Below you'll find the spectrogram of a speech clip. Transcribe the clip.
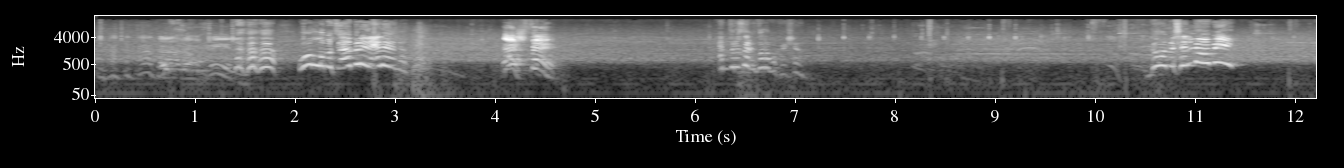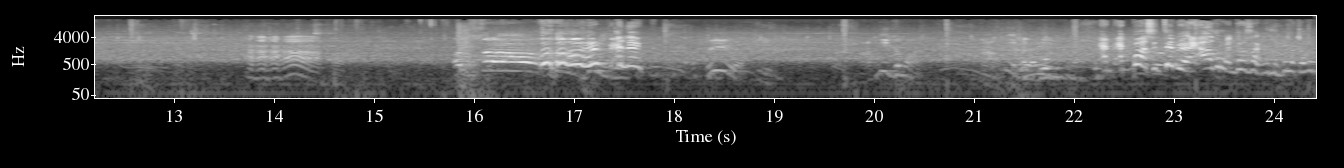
والله متآمرين علينا. إيش فيك؟ عبد الرزاق ضربك عشان. قوم يا السلام. هرب عليك. أيوه. اعطيه كمان. اعطيه عب عباس انتبه. أضرب عبد الرزاق أقول لك أضرب.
